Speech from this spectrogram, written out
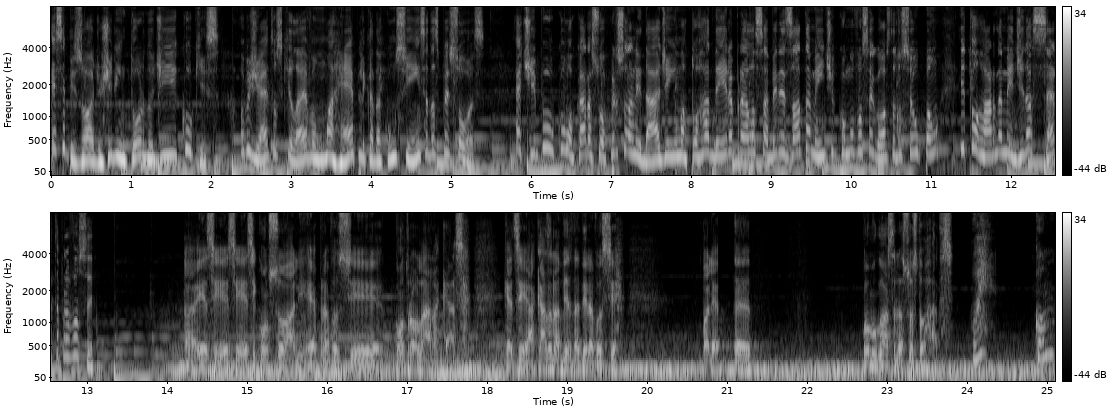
Esse episódio gira em torno de cookies, objetos que levam uma réplica da consciência das pessoas. É tipo colocar a sua personalidade em uma torradeira para ela saber exatamente como você gosta do seu pão e torrar na medida certa para você. Ah, esse, esse, esse console é pra você controlar a casa. Quer dizer, a casa da verdadeira você. Olha, eh, como gosta das suas torradas? Oi? Como?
